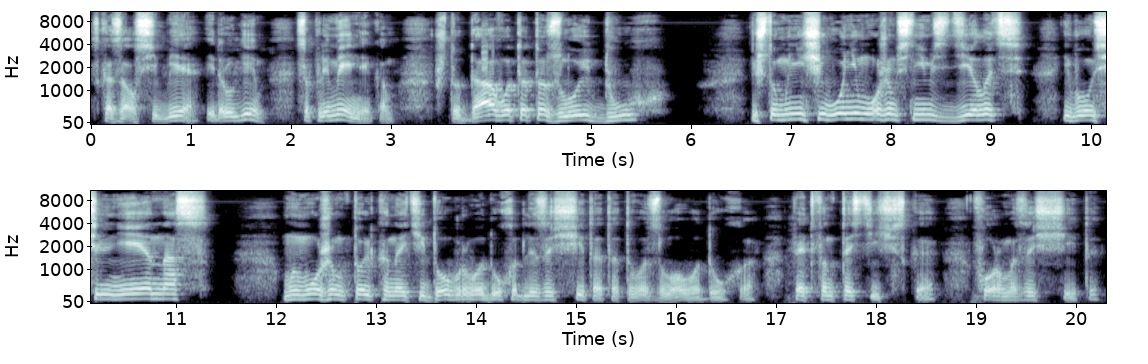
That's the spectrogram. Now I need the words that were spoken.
сказал себе и другим соплеменникам, что да, вот это злой дух, и что мы ничего не можем с ним сделать, ибо Он сильнее нас. Мы можем только найти доброго духа для защиты от этого злого духа. Опять фантастическая форма защиты,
